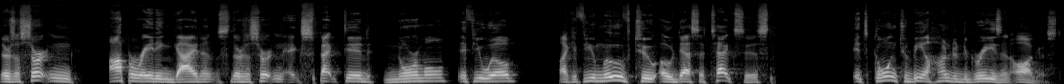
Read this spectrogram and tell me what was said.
there's a certain operating guidance, there's a certain expected normal, if you will. Like if you move to Odessa, Texas, it's going to be 100 degrees in August.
